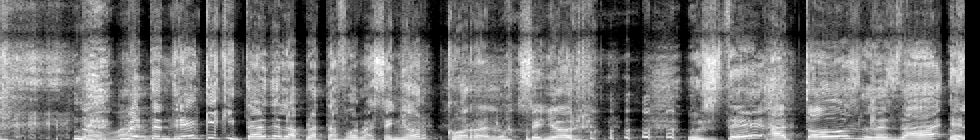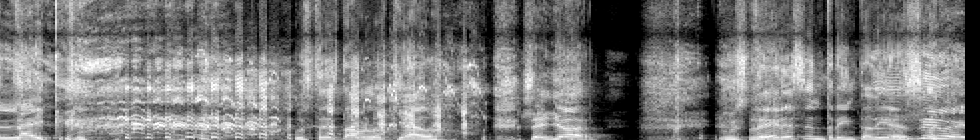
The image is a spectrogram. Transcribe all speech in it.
no, Me tendrían que quitar de la plataforma. Señor, Córralo. señor, usted a todos les da el like. Usted está bloqueado. Señor, usted. Regrese en 30 días. Sí, güey.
